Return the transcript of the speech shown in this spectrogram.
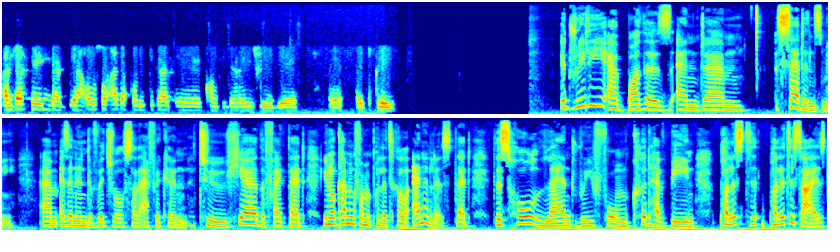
I'm just saying that there are also other political uh, considerations here uh, at play. It really uh, bothers and. Um saddens me um, as an individual South African to hear the fact that, you know, coming from a political analyst, that this whole land reform could have been politi- politicized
